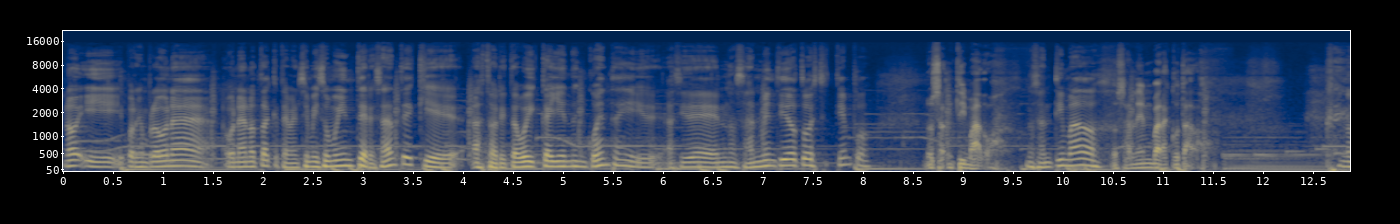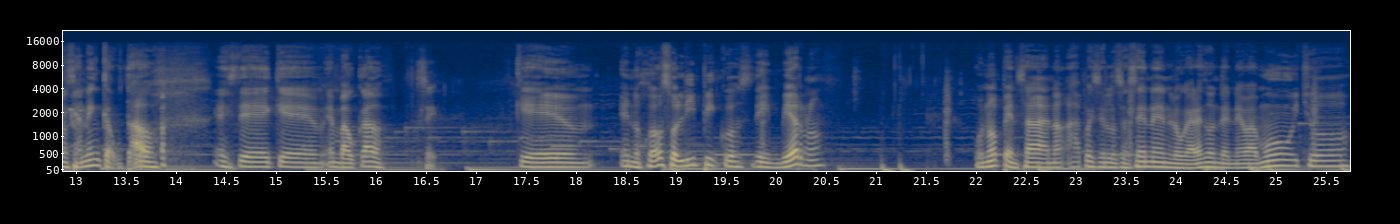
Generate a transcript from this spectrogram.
no, y por ejemplo, una, una nota que también se me hizo muy interesante, que hasta ahorita voy cayendo en cuenta y así de nos han mentido todo este tiempo, Nos han timado. nos han timado, Nos han embaracotado. nos han incautado, este, que embaucado, Sí. que mm, en los Juegos Olímpicos de invierno uno pensaba, no, ah, pues se los hacen en lugares donde neva mucho,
